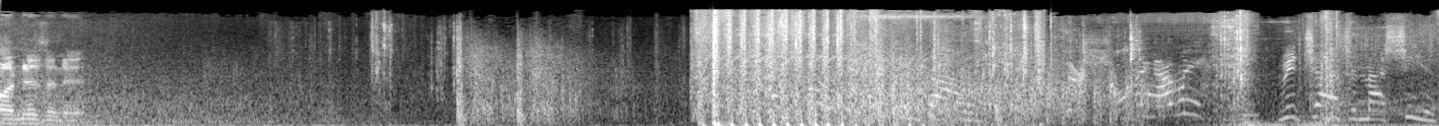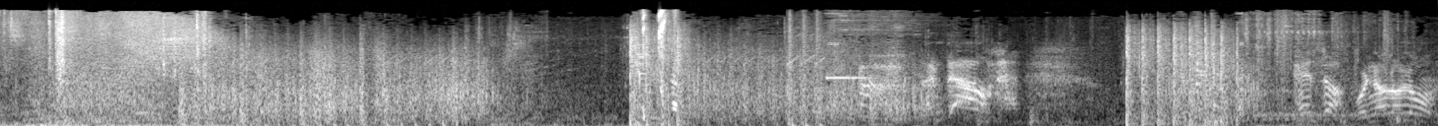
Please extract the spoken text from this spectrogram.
fun, isn't it? They're shooting at me. Recharging my shields. I'm down. Heads up, we're not alone.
